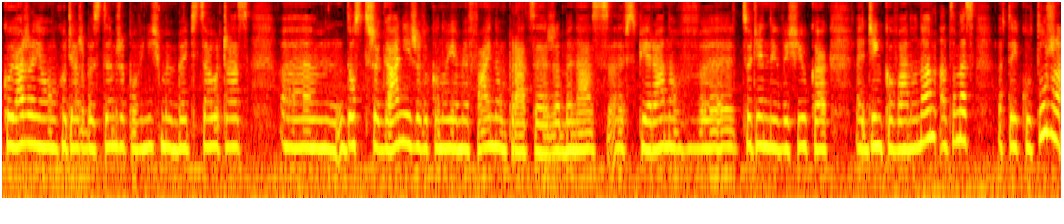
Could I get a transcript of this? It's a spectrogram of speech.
kojarzę ją chociażby z tym, że powinniśmy być cały czas dostrzegani, że wykonujemy fajną pracę, żeby nas wspierano w codziennych wysiłkach, dziękowano nam, natomiast w tej kulturze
